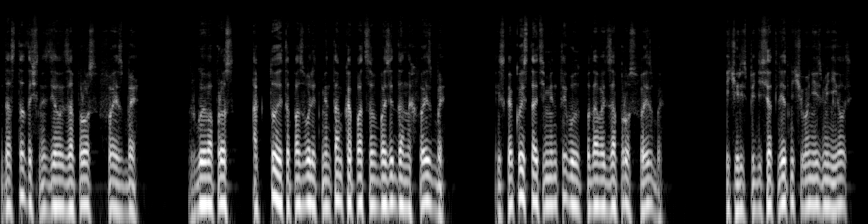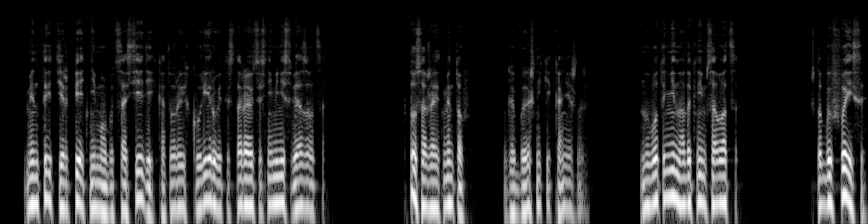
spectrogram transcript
Достаточно сделать запрос в ФСБ. Другой вопрос — а кто это позволит ментам копаться в базе данных ФСБ? И с какой стати менты будут подавать запрос в ФСБ? И через 50 лет ничего не изменилось. Менты терпеть не могут соседей, которые их курируют и стараются с ними не связываться. Кто сажает ментов? ГБшники, конечно же. Ну вот и не надо к ним соваться. Чтобы фейсы,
